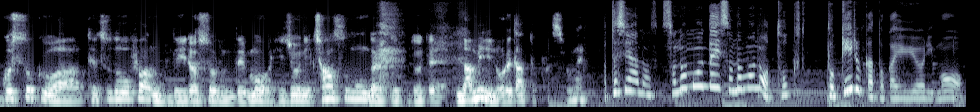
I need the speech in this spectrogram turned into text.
ご子息は鉄道ファンでいらっしゃるんで、もう非常にチャンス問題ということで、波に乗れたってことですよね。私あの、その問題そのものを解解けるかとかいうよりも、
